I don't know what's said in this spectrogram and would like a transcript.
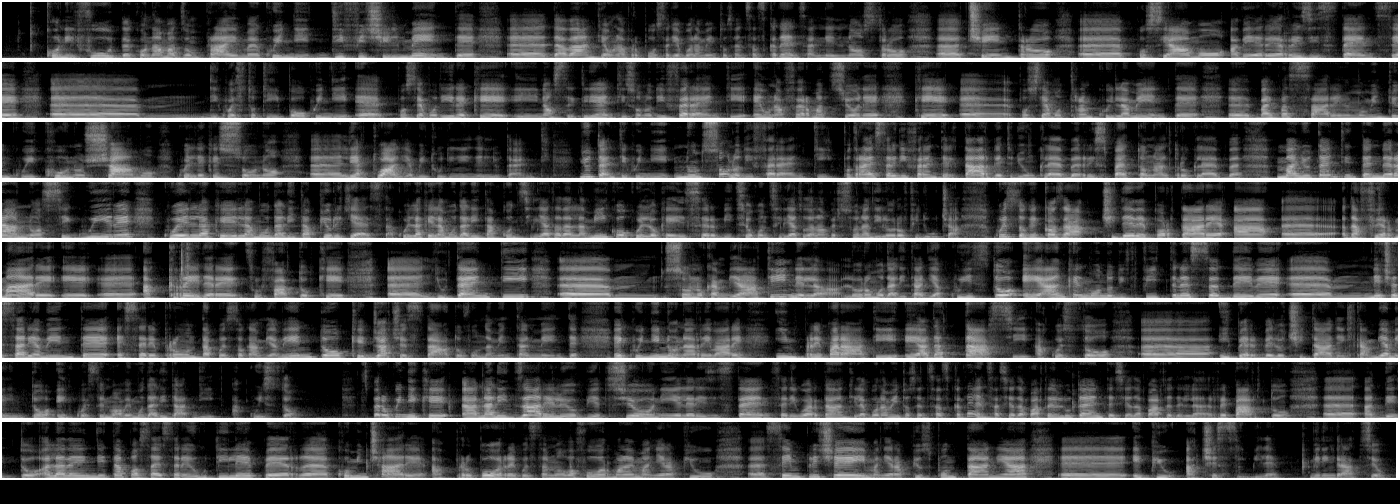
con il food, con Amazon Prime, quindi difficilmente eh, davanti a una proposta di abbonamento senza scadenza nel nostro eh, centro eh, possiamo avere resistenze ehm, di questo tipo, quindi eh, possiamo dire che i nostri clienti sono differenti, è un'affermazione che eh, possiamo tranquillamente eh, bypassare nel momento in cui conosciamo quelle che sono eh, le attuali abitudini degli utenti. Gli utenti quindi non sono differenti, potrà essere differente il target di un club rispetto a un altro club, ma gli utenti tenderanno a seguire quella che è la modalità più richiesta, quella che è la modalità consigliata dall'amico, quello che è il servizio consigliato da una persona di loro fiducia. Questo che cosa ci deve portare a, eh, ad affermare e eh, a credere sul fatto che eh, gli utenti ehm, sono cambiati cambiati nella loro modalità di acquisto e anche il mondo di fitness deve ehm, necessariamente essere pronta a questo cambiamento che già c'è stato fondamentalmente e quindi non arrivare impreparati e adattarsi a questo eh, ipervelocità del cambiamento e in queste nuove modalità di acquisto. Spero quindi che analizzare le obiezioni e le resistenze riguardanti l'abbonamento senza scadenza sia da parte dell'utente sia da parte del reparto eh, addetto alla vendita possa essere utile per eh, cominciare a proporre questa nuova formula in maniera più eh, semplice, in maniera più spontanea eh, e più accessibile. Vi ringrazio.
